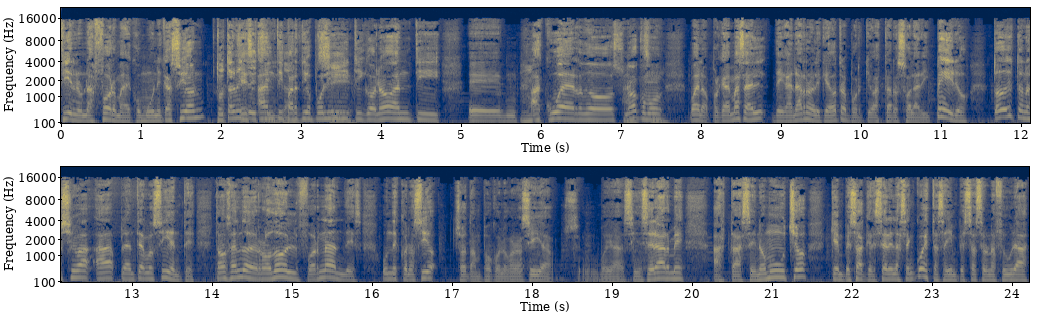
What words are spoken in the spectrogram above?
tienen una forma de comunicación Totalmente que es distinta. antipartido político, ¿no? Anti eh, acuerdos, ¿no? Ah, Como, sí. bueno, porque además a él de ganar no le queda otra porque va a estar Solari. Pero todo esto nos lleva a plantear lo siguiente. Estamos hablando de Rodolfo Hernández, un desconocido, yo tampoco lo conocía, voy a sincerarme, hasta hace no mucho, que empezó a crecer en las encuestas, ahí empezó a ser una figura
